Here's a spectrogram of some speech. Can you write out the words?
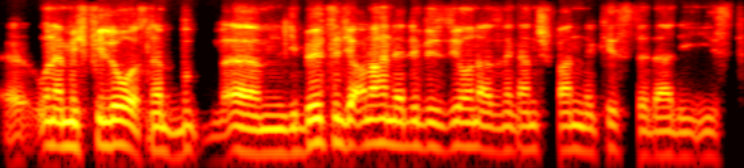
äh, unheimlich viel los. Ne? Ähm, die Bills sind ja auch noch in der Division, also eine ganz spannende Kiste da, die East.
